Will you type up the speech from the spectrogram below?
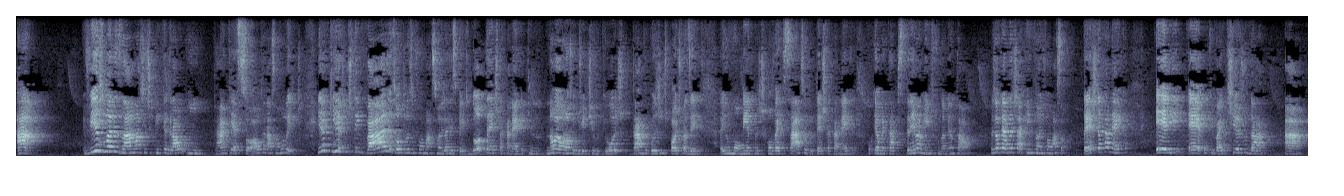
a visualizar a mastite clínica grau 1, tá? Que é só alteração do leite. E aqui a gente tem várias outras informações a respeito do teste da caneca, que não é o nosso objetivo aqui hoje, tá? Depois a gente pode fazer aí um momento para a gente conversar sobre o teste da caneca, porque é uma etapa extremamente fundamental. Mas eu quero deixar aqui então a informação. O teste da caneca, ele é o que vai te ajudar a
